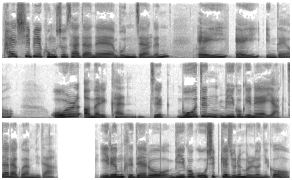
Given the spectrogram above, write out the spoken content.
(82) 공수사단의 문장은 AA인데요. All American, 즉 모든 미국인의 약자라고 합니다. 이름 그대로 미국 50개 주는 물론이고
